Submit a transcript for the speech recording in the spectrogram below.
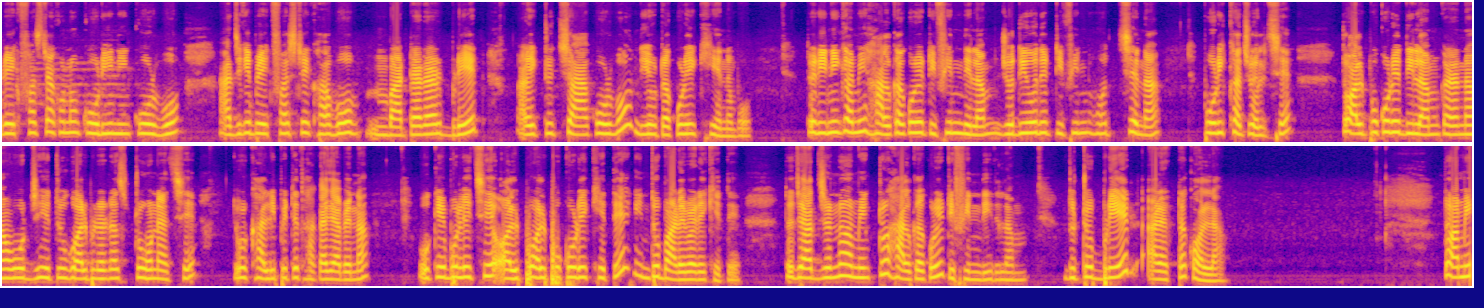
ব্রেকফাস্ট এখনও করিনি, করব। আজকে ব্রেকফাস্টে খাব বাটার আর ব্রেড আর একটু চা করব, দিয়ে ওটা করে খেয়ে নেব। তো রিনিকে আমি হালকা করে টিফিন দিলাম যদি ওদের টিফিন হচ্ছে না, পরীক্ষা চলছে। তো অল্প করে দিলাম, কেননা ওর যেহেতু গলব্লাডার স্টোন আছে, তো ওর খালি পেটে থাকা যাবে না। ওকে বলেছে অল্প অল্প করে খেতে, কিন্তু বারে বারে খেতে। তো যার জন্য আমি একটু হালকা করে টিফিন দিয়ে দিলাম। দুটো ব্রেড আর একটা কলা। তো আমি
